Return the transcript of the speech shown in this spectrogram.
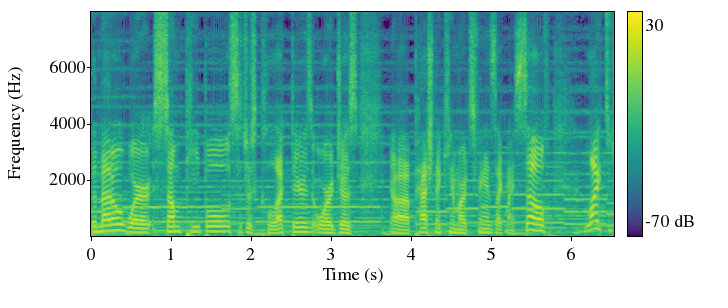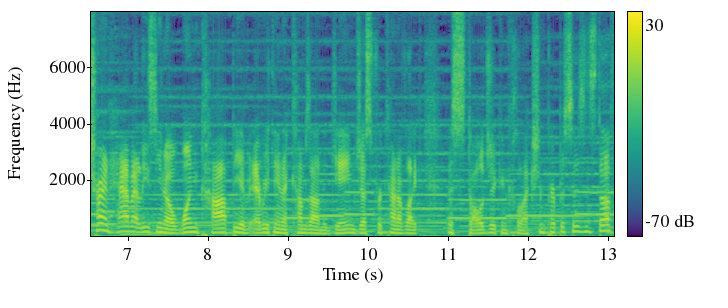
the medal where some people, such as collectors or just uh, passionate Kingdom Hearts fans like myself like to try and have at least, you know, one copy of everything that comes out of the game just for kind of like nostalgic and collection purposes and stuff.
